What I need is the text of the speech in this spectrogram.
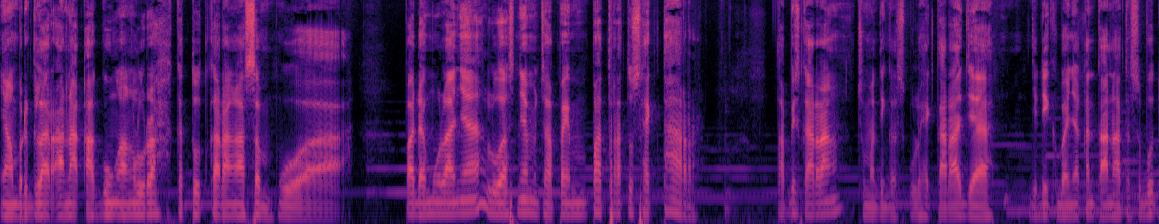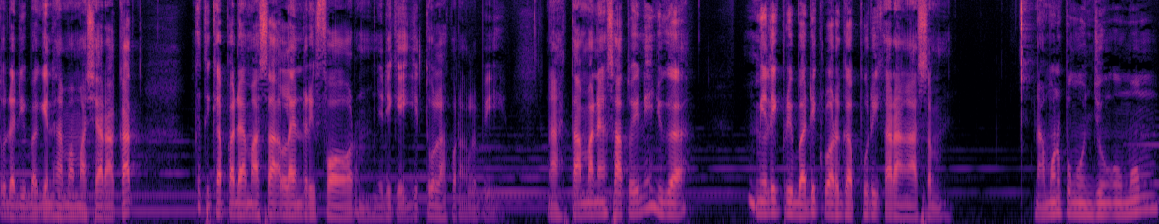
yang bergelar anak agung Anglurah Ketut Karangasem. Wah, pada mulanya luasnya mencapai 400 hektar. Tapi sekarang cuma tinggal 10 hektar aja. Jadi kebanyakan tanah tersebut udah dibagiin sama masyarakat ketika pada masa land reform. Jadi kayak gitulah kurang lebih. Nah, taman yang satu ini juga milik pribadi keluarga Puri Karangasem. Namun pengunjung umum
